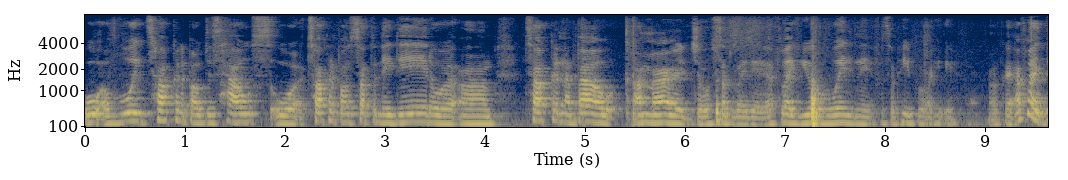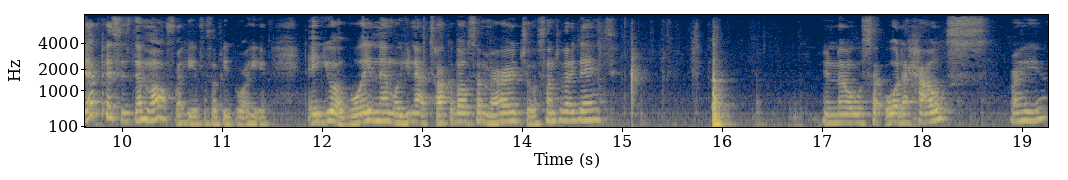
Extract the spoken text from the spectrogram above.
Or avoid talking about this house or talking about something they did or um, talking about a marriage or something like that. I feel like you're avoiding it for some people right here. Okay, I feel like that pisses them off right here for some people right here. That you're avoiding them or you're not talking about some marriage or something like that. You know, or the house right here.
